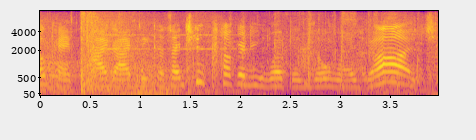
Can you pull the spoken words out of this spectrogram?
Okay, I died because I didn't have any weapons. Oh my gosh.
